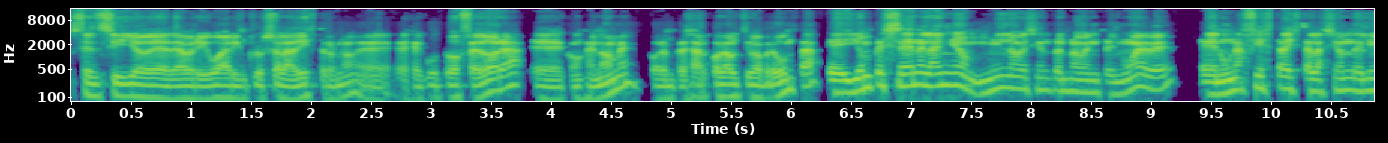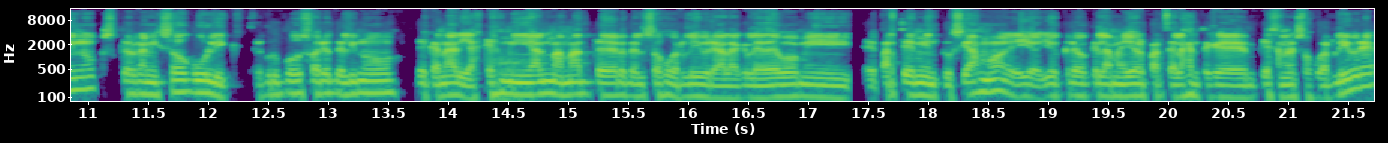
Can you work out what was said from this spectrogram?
sencillo de, averiguar, incluso la distro, ¿no? Eh, ejecuto Fedora eh, con Genome, por empezar con la última pregunta. Eh, yo empecé en el año 1999 en una fiesta de instalación de Linux que organizó Gulick, el grupo de usuarios de Linux de Canarias, que es mi alma mater del software libre, a la que le debo mi eh, parte de mi entusiasmo. Yo, creo que la mayor parte de la gente que empieza en el software libre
